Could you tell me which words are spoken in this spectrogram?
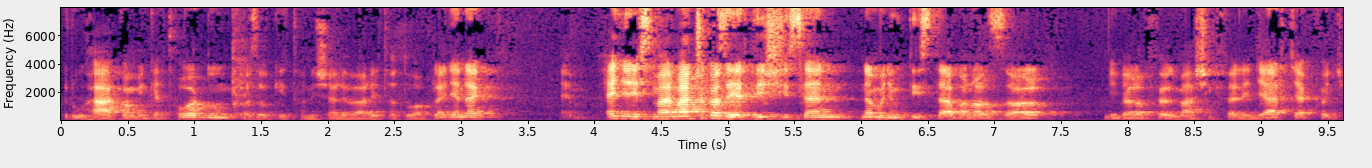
ruhák, amiket hordunk, azok itthon is előállíthatóak legyenek. Egyrészt már, már csak azért is, hiszen nem vagyunk tisztában azzal, mivel a föld másik felé gyártják, hogy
